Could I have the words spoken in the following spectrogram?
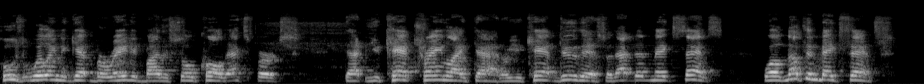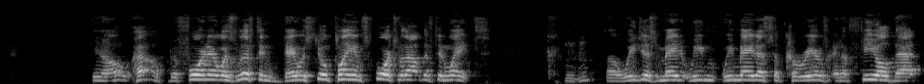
Who's willing to get berated by the so-called experts that you can't train like that, or you can't do this, or that doesn't make sense? Well, nothing makes sense. You know, hell, before there was lifting, they were still playing sports without lifting weights. Mm-hmm. Uh, we just made it. We we made us a career in a field that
